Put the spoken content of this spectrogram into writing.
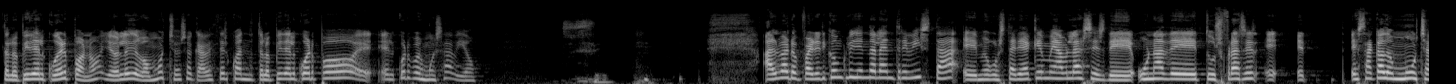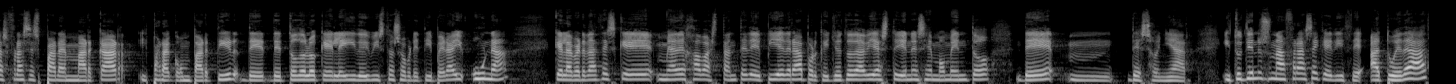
Te lo pide el cuerpo, ¿no? Yo le digo mucho eso, que a veces cuando te lo pide el cuerpo, eh, el cuerpo es muy sabio. Sí. Álvaro, para ir concluyendo la entrevista, eh, me gustaría que me hablases de una de tus frases. Eh, he sacado muchas frases para enmarcar y para compartir de, todo lo que he leído y visto sobre ti, pero hay una que la verdad es que me ha dejado bastante de piedra porque yo todavía estoy en ese momento de, mm, de soñar. Y tú tienes una frase que dice, a tu edad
